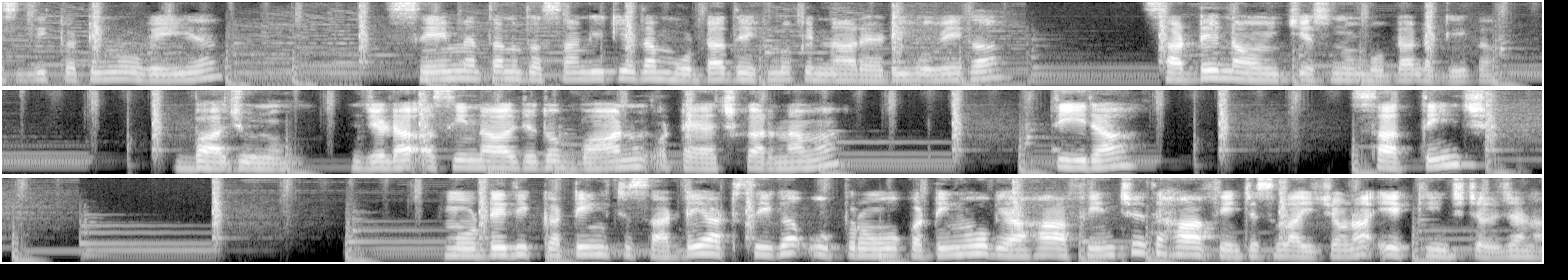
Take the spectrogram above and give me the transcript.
ਇਸ ਦੀ ਕਟਿੰਗ ਹੋ ਗਈ ਹੈ ਸੇਮ ਮੈਂ ਤੁਹਾਨੂੰ ਦੱਸਾਂਗੀ ਕਿ ਇਹਦਾ ਮੋਢਾ ਦੇਖ ਲਓ ਕਿੰਨਾ ਰੈਡੀ ਹੋਵੇਗਾ। 9.5 ਇੰਚ ਇਸ ਨੂੰ ਮੋਢਾ ਲੱਗੇਗਾ। ਬਾਜੂ ਨੂੰ, ਜਿਹੜਾ ਅਸੀਂ ਨਾਲ ਜਦੋਂ ਬਾਹ ਨੂੰ ਅਟੈਚ ਕਰਨਾ ਵਾ, ਤੀਰਾ 7 ਇੰਚ। ਮੋਢੇ ਦੀ ਕਟਿੰਗ ਚ 8.5 ਸੀਗਾ, ਉੱਪਰੋਂ ਉਹ ਕਟਿੰਗ ਹੋ ਗਿਆ ਹਾਫ ਇੰਚ ਤੇ ਹਾਫ ਇੰਚ ਸਲਾਈ ਚ ਆਉਣਾ 1 ਇੰਚ ਚਲ ਜਾਣਾ।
